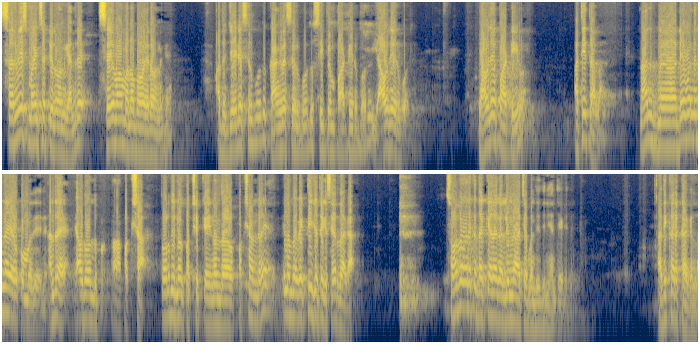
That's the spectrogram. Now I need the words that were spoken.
ಸರ್ವಿಸ್ ಮೈಂಡ್ ಸೆಟ್ ಇರೋವನಿಗೆ ಅಂದ್ರೆ ಸೇವಾ ಮನೋಭಾವ ಇರೋವನಿಗೆ ಅದು ಜೆ ಡಿ ಎಸ್ ಇರ್ಬೋದು ಕಾಂಗ್ರೆಸ್ ಇರ್ಬೋದು ಸಿ ಪಿ ಎಂ ಪಾರ್ಟಿ ಇರ್ಬೋದು ಯಾವುದೇ ಇರ್ಬೋದು. ಯಾವುದೇ ಪಾರ್ಟಿಯು ಅತೀತ ಅಲ್ಲ. ನಾನು ಡೇ ಒನ್ ಇಂದ ಹೇಳ್ಕೊಂಬಂದಿದ್ದೀನಿ ಅಂದ್ರೆ ಯಾವುದೋ ಒಂದು ಪಕ್ಷ ತೊರೆದು ಇನ್ನೊಂದು ಪಕ್ಷಕ್ಕೆ ಇನ್ನೊಂದು ಪಕ್ಷ ಅಂದ್ರೆ ಇನ್ನೊಂದು ವ್ಯಕ್ತಿ ಜೊತೆಗೆ ಸೇರಿದಾಗ ಸ್ವಾಭಿಮಾನಕ್ಕೆ ಧಕ್ಕೆ ಆದಾಗ ಅಲ್ಲಿಂದ ಆಚೆ ಬಂದಿದ್ದೀನಿ ಅಂತ ಹೇಳಿದ್ದೀನಿ ಅಧಿಕಾರಕ್ಕಾಗಿಲ್ಲ.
